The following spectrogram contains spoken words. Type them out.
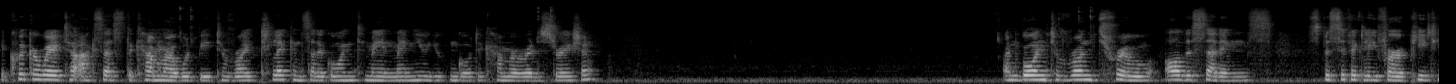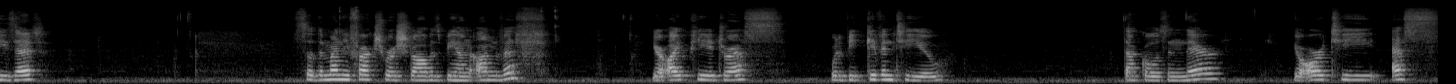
A quicker way to access the camera would be to right click instead of going to main menu you can go to camera registration. I'm going to run through all the settings specifically for PTZ. So the manufacturer should always be on ONVIF. Your IP address will be given to you. That goes in there. Your RTS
